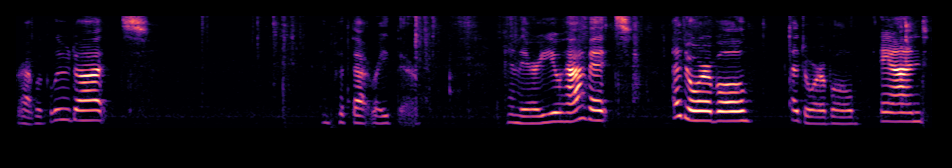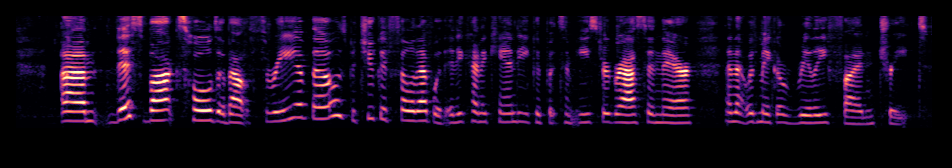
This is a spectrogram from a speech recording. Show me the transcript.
grab a glue dot and put that right there. And there you have it. Adorable, adorable. And um, this box holds about three of those, but you could fill it up with any kind of candy. You could put some Easter grass in there, and that would make a really fun treat.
